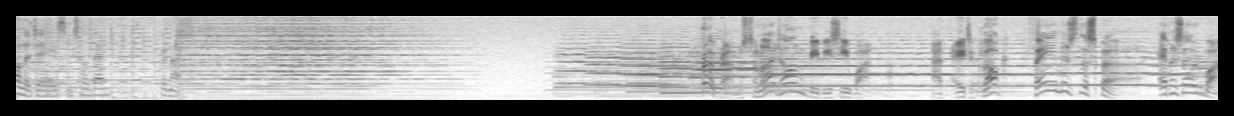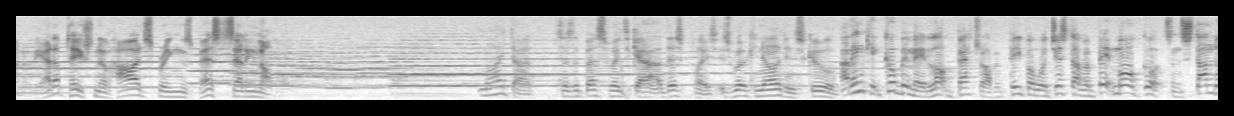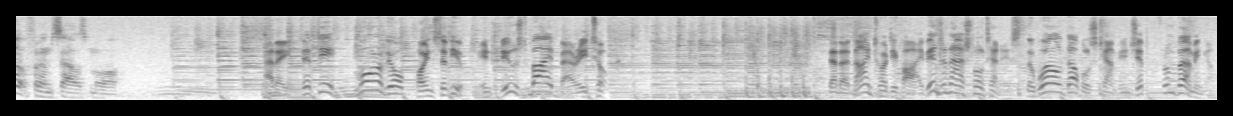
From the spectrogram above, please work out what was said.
holidays. Until then, good night. Programmes tonight on BBC One. At 8 o'clock, Fame is the Spur, episode 1 of the adaptation of Howard Spring's best-selling novel. My dad says the best way to get out of this place is working hard in school. I think it could be made a lot better off if people would just have a bit more guts and stand up for themselves more. At 8.50, more of your points of view, introduced by Barry Took. Then at 9.25, International Tennis, the World Doubles Championship from Birmingham.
